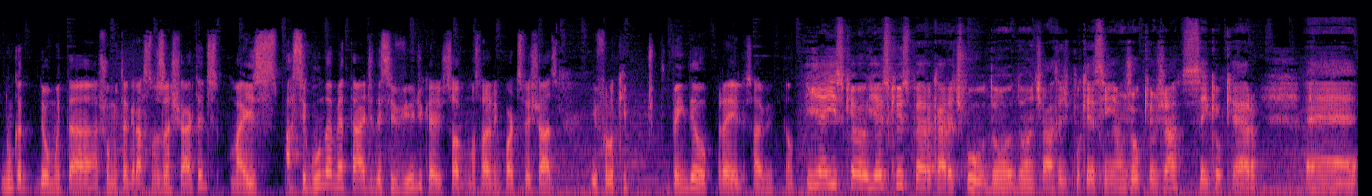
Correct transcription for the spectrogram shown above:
nunca deu muita, achou muita graça nos Uncharted, mas a segunda metade desse vídeo, que eles só mostraram em portas fechadas, ele falou que tipo, vendeu pra ele, sabe? Então, E é isso que eu, e é isso que eu espero, cara, tipo, do, do Uncharted, porque assim, é um jogo que eu já sei que eu quero. é,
